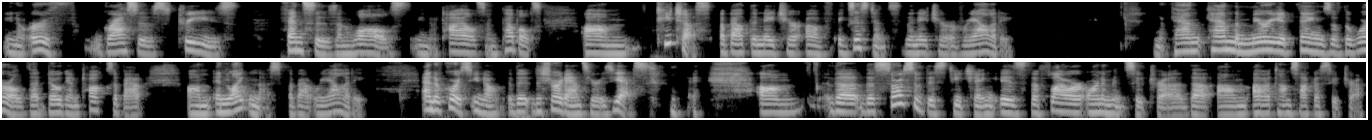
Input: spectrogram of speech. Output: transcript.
you know earth, grasses, trees, fences and walls, you know, tiles and pebbles um, teach us about the nature of existence, the nature of reality? You know, can, can the myriad things of the world that Dogen talks about um, enlighten us about reality? And of course, you know, the, the short answer is yes. um, the, the source of this teaching is the Flower Ornament Sutra, the um, Avatamsaka Sutra.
